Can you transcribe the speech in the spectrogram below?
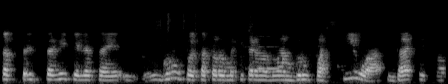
как представитель этой группы, которую мы теперь называем группа сила, да, типа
